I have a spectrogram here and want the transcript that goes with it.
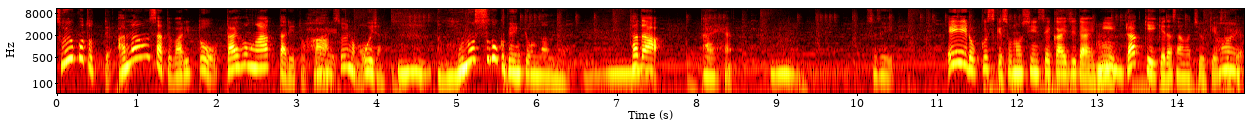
そういうことってアナウンサーって割と台本があったりとか、はい。そういうのが多いじゃない。うん。ものすごく勉強になるのよ。た、だ大変。うん。それで A 六輔その新世界時代に、うん。ラッキー池田さんが中継してて、はい。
